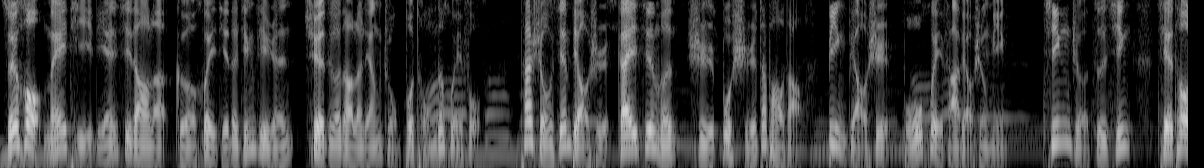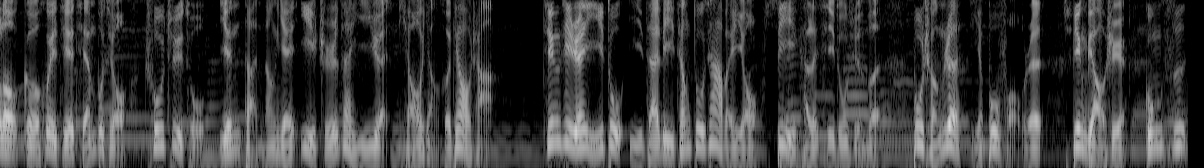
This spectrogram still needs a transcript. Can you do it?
随后，媒体联系到了葛慧杰的经纪人，却得到了两种不同的回复。他首先表示该新闻是不实的报道，并表示不会发表声明。清者自清，且透露葛慧杰前不久出剧组，因胆囊炎一直在医院调养和调查。经纪人一度以在丽江度假为由避开了吸毒询问，不承认也不否认，并表示公司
